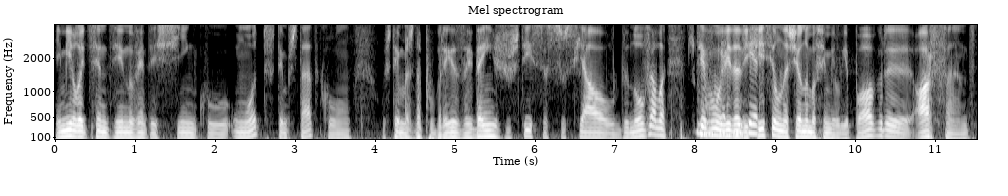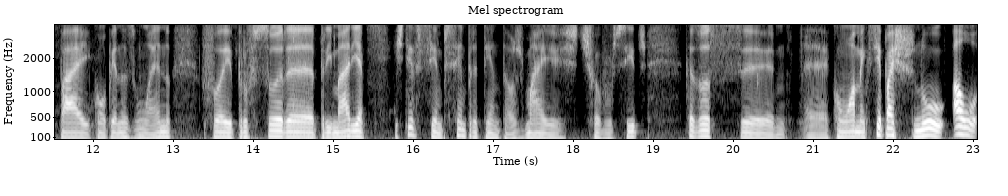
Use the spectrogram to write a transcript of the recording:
Em 1895, um outro, Tempestade, com os temas da pobreza e da injustiça social de novo. Ela teve uma vida difícil, nasceu numa família pobre, órfã de pai com apenas um ano, foi professora primária e esteve sempre, sempre atenta aos mais desfavorecidos casou-se uh, com um homem que se apaixonou ao,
